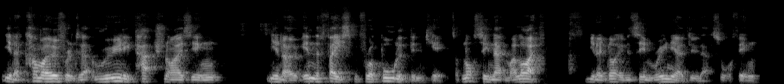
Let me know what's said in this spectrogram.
you know, come over and do that really patronising, you know, in the face before a ball had been kicked. I've not seen that in my life. You know, not even seen Mourinho do that sort of thing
